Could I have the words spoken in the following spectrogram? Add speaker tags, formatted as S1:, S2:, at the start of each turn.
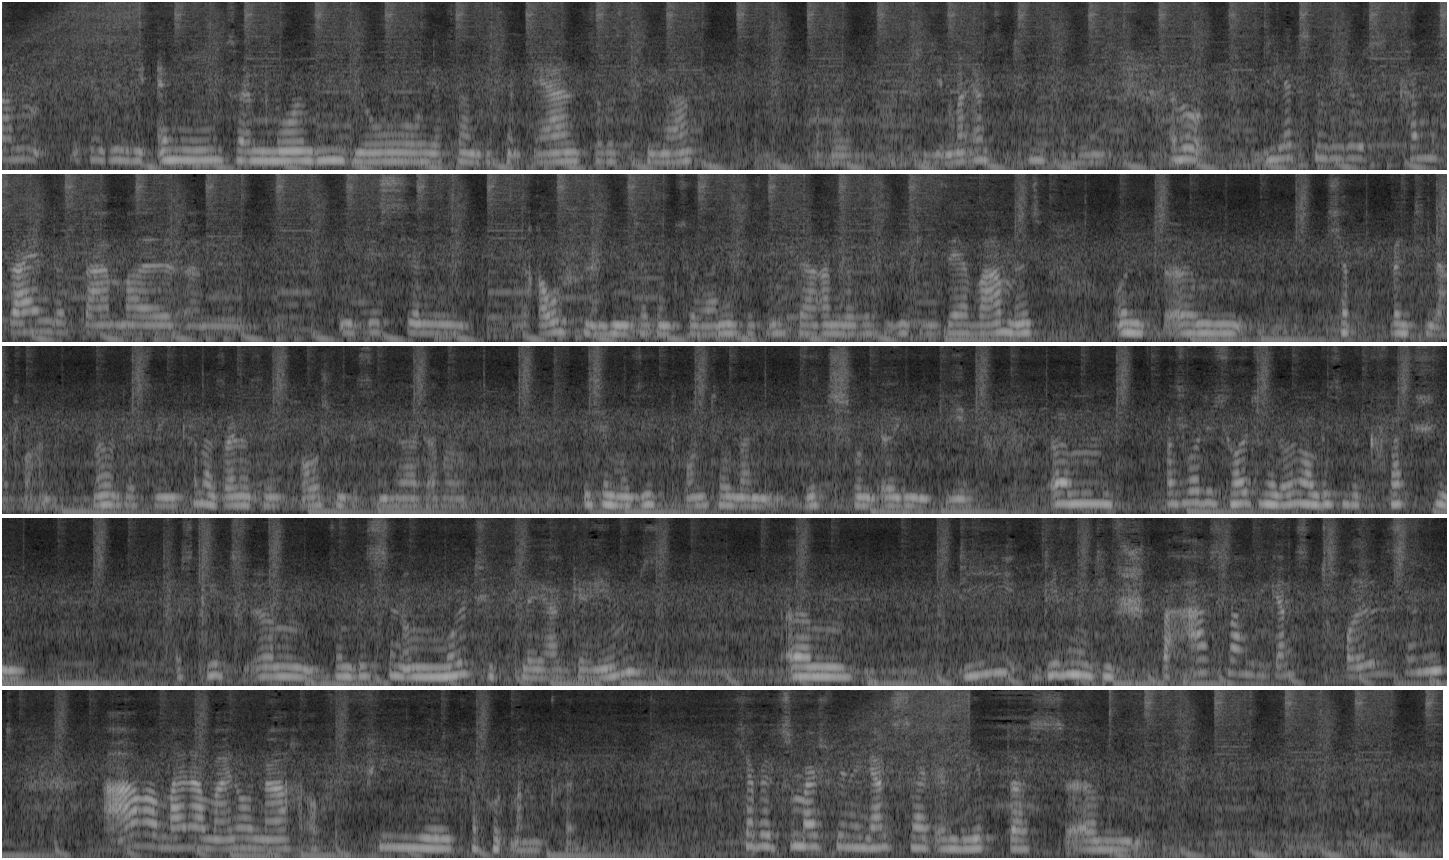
S1: zusammen, ich bin die Emmy zu einem neuen Video. Jetzt mal ein bisschen ernsteres Thema. Obwohl, habe ich nicht immer ernste Themen? Also, die letzten Videos kann es sein, dass da mal ähm, ein bisschen Rauschen im Hintergrund zu hören ist. Das liegt daran, dass es wirklich sehr warm ist. Und ähm, ich habe Ventilator an. Ne? Deswegen kann es sein, dass ihr das Rauschen ein bisschen hört, aber ein bisschen Musik drunter und dann wird es schon irgendwie gehen. Ähm, was wollte ich heute mit euch noch ein bisschen bequatschen? Es geht ähm, so ein bisschen um Multiplayer-Games, ähm, die definitiv Spaß machen, die ganz toll sind, aber meiner Meinung nach auch viel kaputt machen können. Ich habe jetzt zum Beispiel eine ganze Zeit erlebt, dass ähm,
